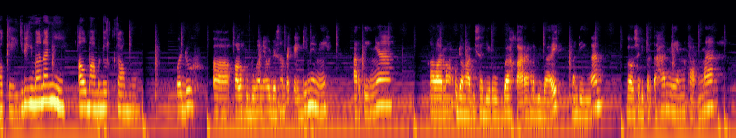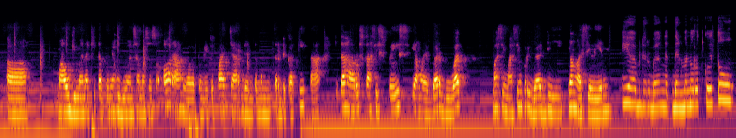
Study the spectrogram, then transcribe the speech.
Oke, jadi gimana nih Alma menurut kamu? Waduh, uh, kalau hubungannya udah sampai kayak gini nih, artinya kalau emang udah nggak bisa dirubah ke arah yang lebih baik, mendingan nggak usah dipertahanin karena uh, mau gimana kita punya hubungan sama seseorang, walaupun itu pacar dan teman terdekat kita, kita harus kasih space yang lebar buat masing-masing pribadi, ya nggak sih Lin? Iya bener banget, dan menurutku itu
